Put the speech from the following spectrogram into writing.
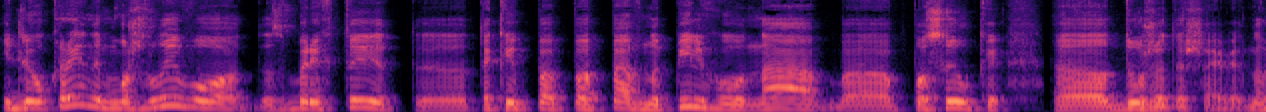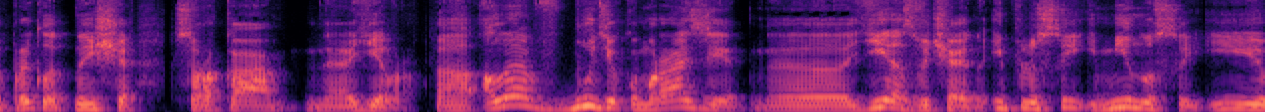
І для України можливо зберегти е, пе- певну пільгу на е, посилки е, дуже дешеві, наприклад, нижче 40 е, євро. Е, Але в будь-якому разі е, є звичайно і плюси, і мінуси, і е,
